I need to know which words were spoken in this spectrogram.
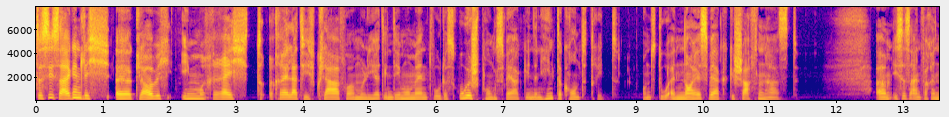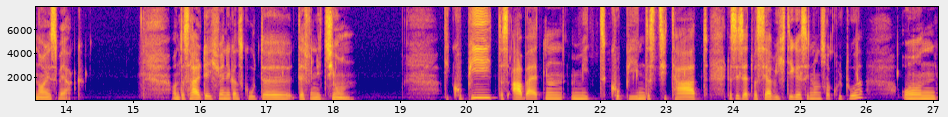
Das ist eigentlich, äh, glaube ich, im Recht relativ klar formuliert. In dem Moment, wo das Ursprungswerk in den Hintergrund tritt und du ein neues Werk geschaffen hast, ähm, ist es einfach ein neues Werk. Und das halte ich für eine ganz gute Definition. Die Kopie, das Arbeiten mit Kopien, das Zitat, das ist etwas sehr Wichtiges in unserer Kultur. Und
